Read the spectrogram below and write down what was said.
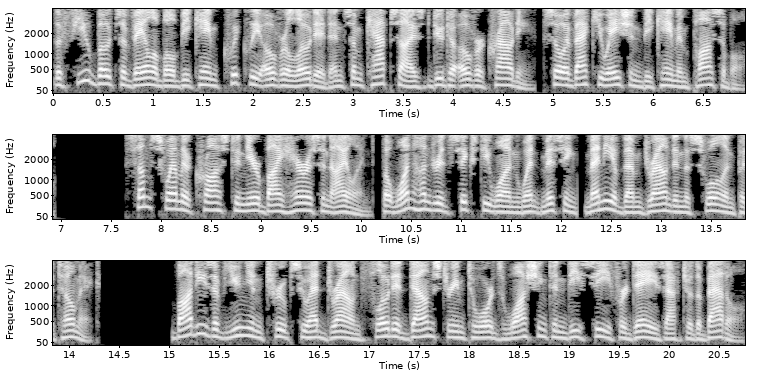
The few boats available became quickly overloaded and some capsized due to overcrowding, so evacuation became impossible. Some swam across to nearby Harrison Island, but 161 went missing, many of them drowned in the swollen Potomac. Bodies of Union troops who had drowned floated downstream towards Washington, D.C. for days after the battle.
